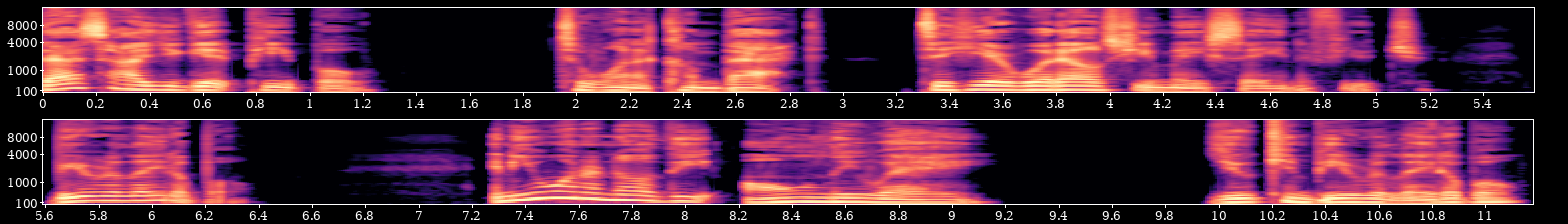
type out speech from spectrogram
That's how you get people to want to come back to hear what else you may say in the future. Be relatable. And you want to know the only way you can be relatable?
